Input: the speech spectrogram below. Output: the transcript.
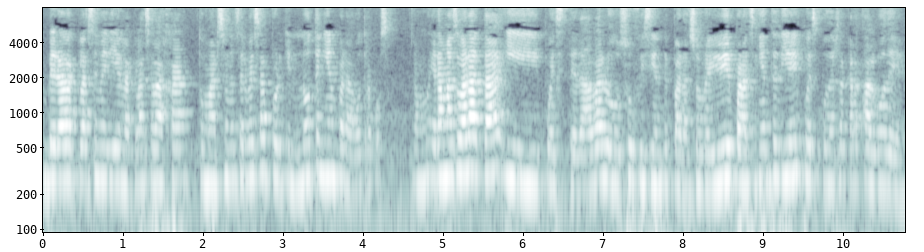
ver a la clase media y la clase baja tomarse una cerveza porque no tenían para otra cosa. Era más barata y pues te daba lo suficiente para sobrevivir para el siguiente día y pues poder sacar algo de,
